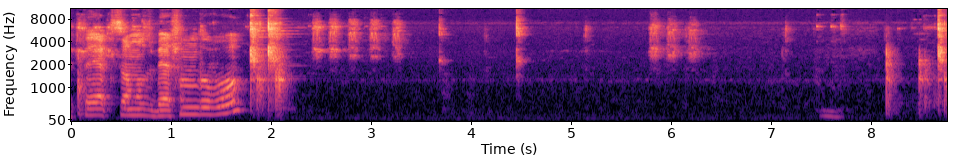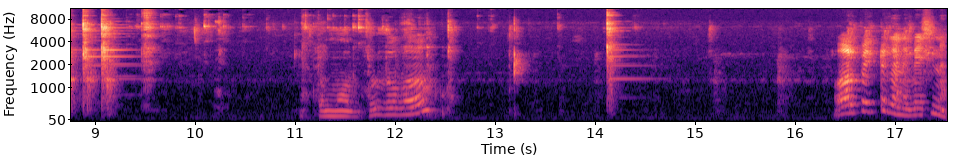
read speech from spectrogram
এতে এক চামচ বেসন দেবো। একটু মধু দেবো। অল্প একটুখানি, বেশি না।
